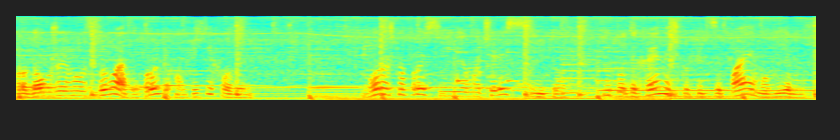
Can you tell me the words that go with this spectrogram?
Продовжуємо взбивати протягом 5 хвилин. Борошно просіюємо через сіто і потихенечку підсипаємо в ємність.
